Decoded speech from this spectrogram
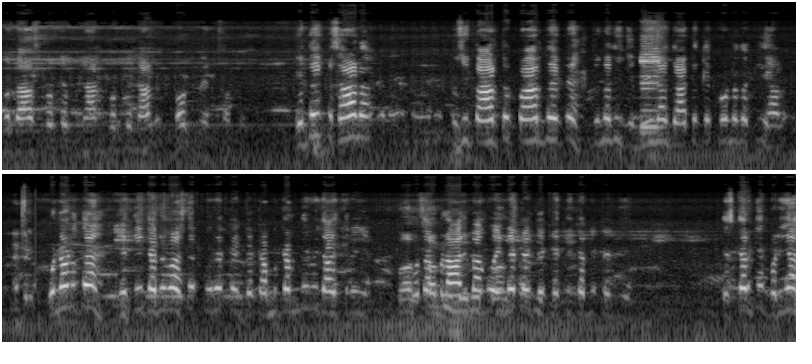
ਗੁਰਦਾਸਪੁਰ ਤੇ ਪਠਾਨਕੋਟ ਦੇ ਨਾਲ ਬਹੁਤ ਪ੍ਰੇਮ ਕਰਦੇ ਇਦਾਂ ਹੀ ਕਿਸਾਨ। ਤੁਸੀਂ ਤਾਰ ਤੋਂ ਪਾਰ ਦੇ ਕੇ ਜਿਨ੍ਹਾਂ ਦੀ ਜ਼ਮੀਨ ਆ ਜਾ ਕੇ ਦੇਖੋ ਉਹਨਾਂ ਦਾ ਕੀ ਹਾਲ। ਉਹਨਾਂ ਨੂੰ ਤਾਂ ਖੇਤੀ ਕਰਨ ਵਾਸਤੇ ਪੂਰੇ ਘੰਟੇ ਕੰਮ ਕਰਨ ਦੀ ਵੀ ਇਜਾਜ਼ਤ ਨਹੀਂ ਹੈ ਉਹ ਤਾਂ ਮੁਲਾਜ਼ਮਾਂ ਕੋਲ ਇੰਨੇ ਘੰਟੇ ਖੇਤੀ ਕਰਨੀ ਪੈਂਦੀ ਹੈ ਇਸ ਕਰਕੇ ਬੜੀਆਂ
